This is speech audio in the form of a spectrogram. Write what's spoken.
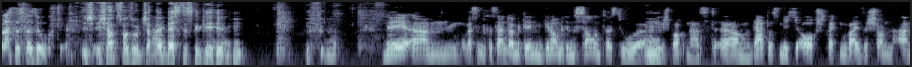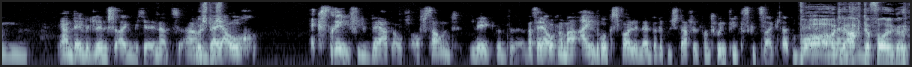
hast es versucht. Ich, ich habe es versucht, ich habe mein Bestes gegeben. Ja. Nee, ähm, was interessant war mit dem, genau mit dem Sound, was du äh, mhm. angesprochen hast, ähm, da hat es mich auch streckenweise schon an, ja, an David Lynch eigentlich erinnert, ähm, der ja auch extrem viel Wert auf, auf Sound legt und äh, was er ja auch nochmal eindrucksvoll in der dritten Staffel von Twin Peaks gezeigt hat. Boah, die ähm, achte Folge.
